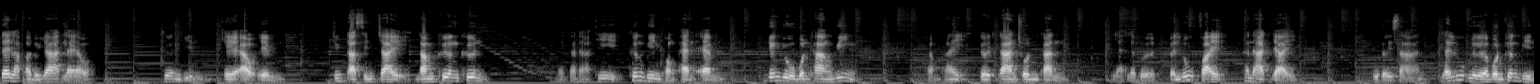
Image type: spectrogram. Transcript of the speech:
ได้รับอนุญาตแล้ว เครื่องบิน KLM จึงตัดสินใจนำเครื่องขึ้น ในขณะที่เครื่องบินของแพนแอม ยังอยู่บนทางวิ่งทำให้เกิดการชนกัน และระเบิดเป็นลูกไฟขนาดใหญ่ ผู้โดยสารและลูกเรือบนเครื่องบิน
